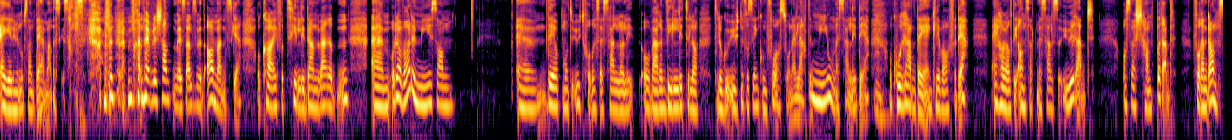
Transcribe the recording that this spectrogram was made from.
jeg er et 100 B-menneske, sant. Men, men jeg ble kjent med meg selv som et A-menneske, og hva jeg får til i den verden. Um, og da var det mye sånn eh, det å på en måte utfordre seg selv og, og være villig til å, til å gå utenfor sin komfortsone. Jeg lærte mye om meg selv i det, og hvor redd jeg egentlig var for det. Jeg har jo alltid ansett meg selv så uredd, og så var jeg kjemperedd for en dans.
